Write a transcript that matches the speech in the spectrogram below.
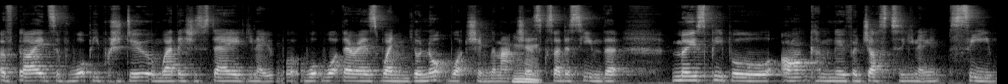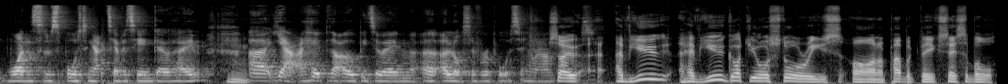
of guides of what people should do and where they should stay. You know, what what there is when you're not watching the matches. Because mm. I'd assume that most people aren't coming over just to you know see one sort of sporting activity and go home. Mm. Uh, yeah, I hope that I will be doing a, a lot of reporting around. So, uh, have you have you got your stories on a publicly accessible?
